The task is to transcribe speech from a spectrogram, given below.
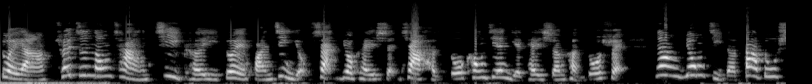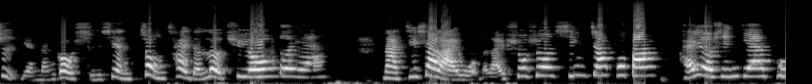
对呀，垂直农场既可以对环境友善，又可以省下很多空间，也可以省很多水，让拥挤的大都市也能够实现种菜的乐趣哦。对呀。那接下来我们来说说新加坡吧。还有新加坡，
